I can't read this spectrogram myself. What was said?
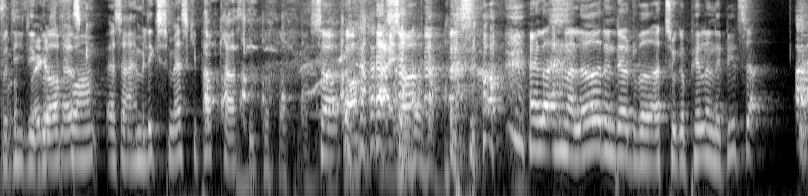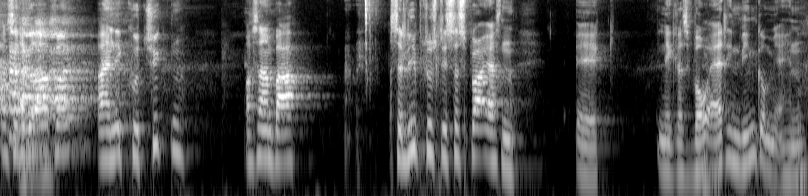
Fordi det er ikke gået at op for ham. Altså, han vil ikke smaske i podcasten. Så, så, så han, han har lavet den der, du ved, I took a pill in Ibiza. Og så er det gået op for ham, og han ikke kunne tygge den. Og så er han bare... Så lige pludselig, så spørger jeg sådan... Øh, Niklas, hvor er din vingummier henne?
